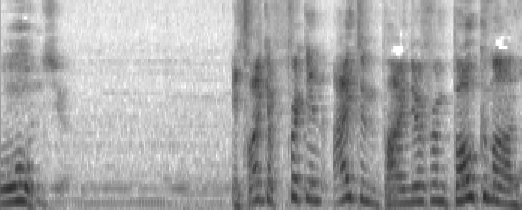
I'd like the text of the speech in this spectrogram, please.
Ooh. It's like a freaking item binder from Pokemon.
